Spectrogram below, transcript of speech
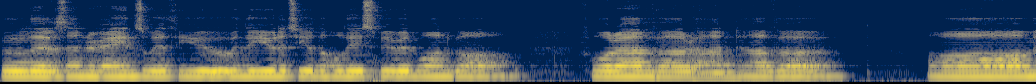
who lives and reigns with you in the unity of the Holy Spirit, one God forever and ever. Amen.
